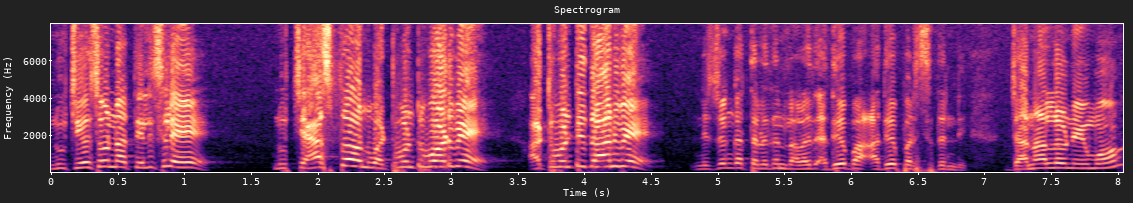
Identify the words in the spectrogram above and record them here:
నువ్వు చేసావు నాకు తెలుసులే. నువ్వు చేస్తావు. నువ్వు అటువంటి వాడివే. అటువంటి దానివే. నిజంగా తల్లిదండ్రులు అదే బా- అదే పరిస్థితి అండి. జనాల్లోనేమో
